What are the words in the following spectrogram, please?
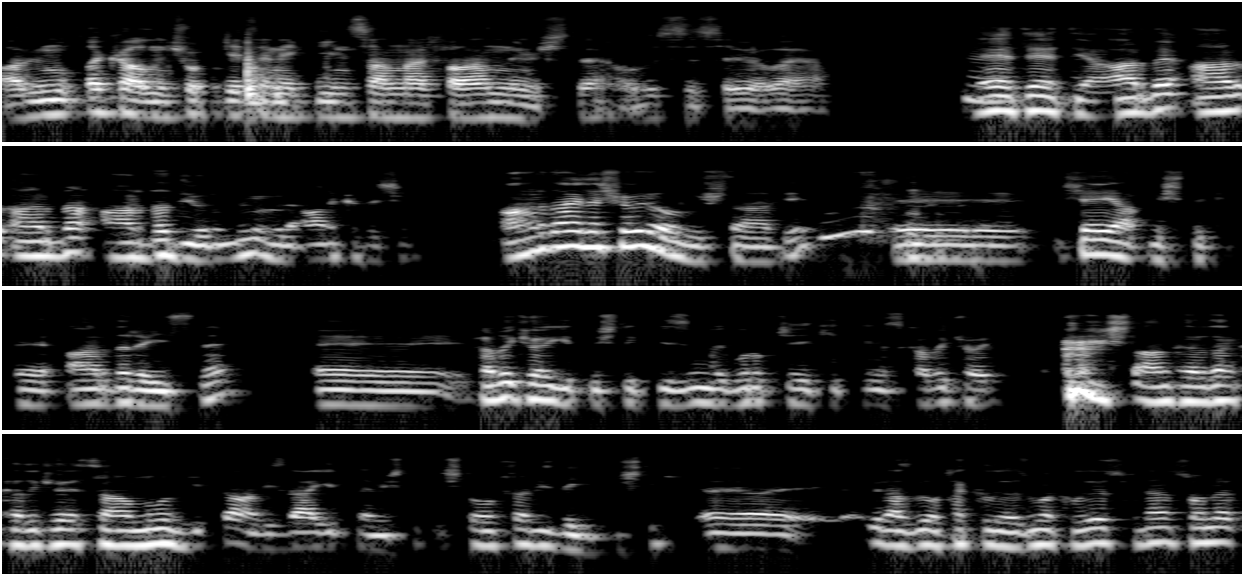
Abi mutlaka alın çok yetenekli insanlar falan demişti. O da sizi seviyor bayağı. Evet evet ya Arda Ar- Arda Arda diyorum değil mi böyle arkadaşım. Arda'yla şöyle olmuştu abi. Ee, şey yapmıştık e, Arda Reis'le. Ee, Kadıköy'e gitmiştik. Bizim de grupça gittiğimiz Kadıköy. işte Ankara'dan Kadıköy'e sağımlımız gitti ama biz daha gitmemiştik. İşte o sıra biz de gitmiştik. Ee, biraz böyle takılıyoruz makılıyoruz falan. Sonra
